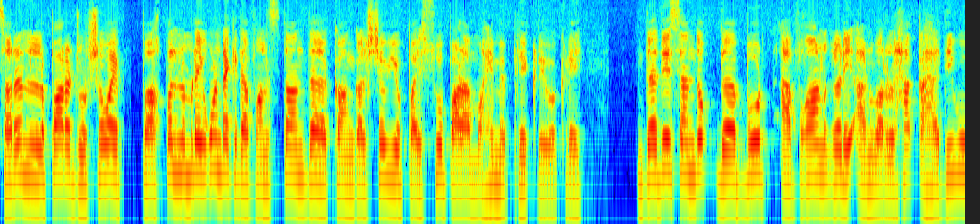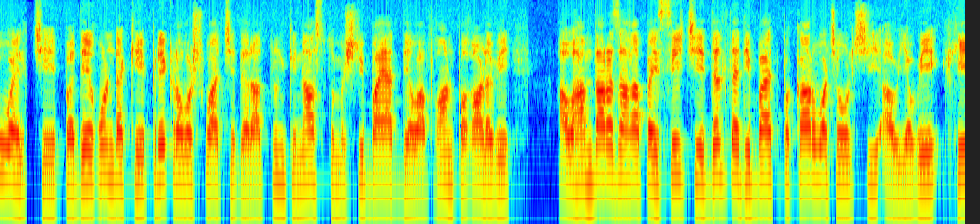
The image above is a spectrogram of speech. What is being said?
څارنې لپاره جوړ شوی، په خپل لومړۍ غونډه کې د افغانستان د کانګل شویو پیسو په اړه مهمې پریکړې وکړې. د دې صندوق د بورد افغان غړي انورالحق احدي وویل چې په دې غونډه کې پریکړه وشوه چې د راتلونکي ناستو مشري باید د یو افغان په غاړه وي او همداراز هغه پیسې چې دلته دي باید په کار واچول شي او یوې ښې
